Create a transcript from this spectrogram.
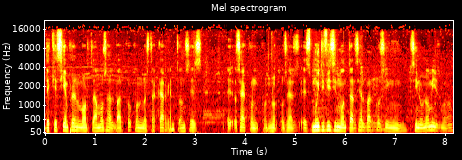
de que siempre nos montamos al barco con nuestra carga. Entonces, eh, o, sea, con, o sea, es muy difícil montarse al barco sin, sin uno mismo,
